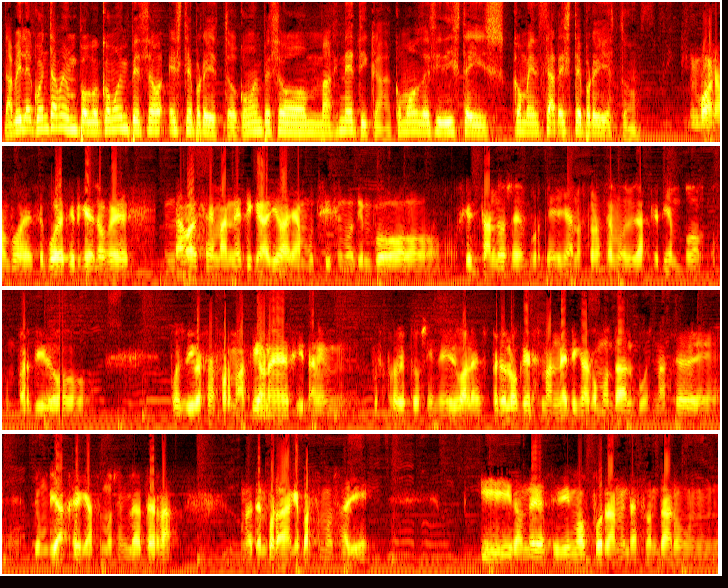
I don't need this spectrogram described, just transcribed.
Davile, cuéntame un poco cómo empezó este proyecto, cómo empezó Magnética, cómo decidisteis comenzar este proyecto. Bueno, pues se puede decir que lo que es la base de magnética lleva ya muchísimo tiempo gestándose, porque ya nos conocemos desde hace tiempo, hemos compartido pues diversas formaciones y también pues proyectos individuales, pero lo que es magnética como tal, pues nace de, de un viaje que hacemos a Inglaterra, una temporada que pasamos allí y donde decidimos pues realmente afrontar un,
